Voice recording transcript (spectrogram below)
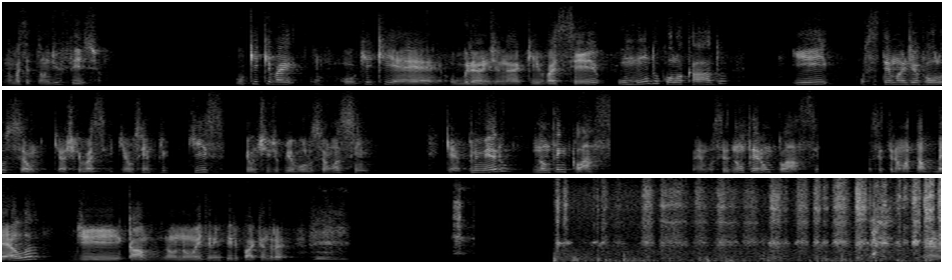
não vai ser tão difícil. O que que vai, o que que é o grande, né? Que vai ser o mundo colocado e o sistema de evolução, que acho que vai que eu sempre quis ter um tipo de evolução assim. Que é, primeiro, não tem classe. Né? Vocês não terão classe. Você terá uma tabela de. Calma, não, não entra em piripaque, André. É, o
